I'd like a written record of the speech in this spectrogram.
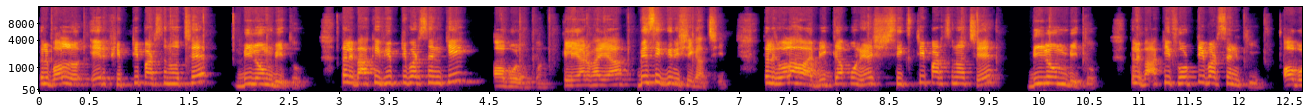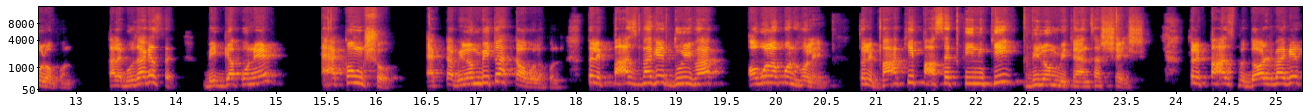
তাহলে বলল এর ফিফটি পার্সেন্ট হচ্ছে বিলম্বিত। তাহলে বাকি ফিফটি পার্সেন্ট কি? অবলোপন। ক্লিয়ার ভাইয়া? বেসিক জিনিস শেখাচ্ছি। তাহলে বলা হয় বিজ্ঞাপনের সিক্সটি পার্সেন্ট হচ্ছে বিলম্বিত। তাহলে বাকি ফোরটি পার্সেন্ট কি? অবলোপন। তাহলে বোঝা গেছে? বিজ্ঞাপনের এক অংশ, একটা বিলম্বিত, একটা অবলোপন। তাহলে পাঁচ ভাগের দুই ভাগ অবলোপন হলে, তাহলে বাকি পাঁচের তিন কি? বিলম্বিত অ্যান্সার শেষ। তাহলে পাঁচ, দশ ভাগের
